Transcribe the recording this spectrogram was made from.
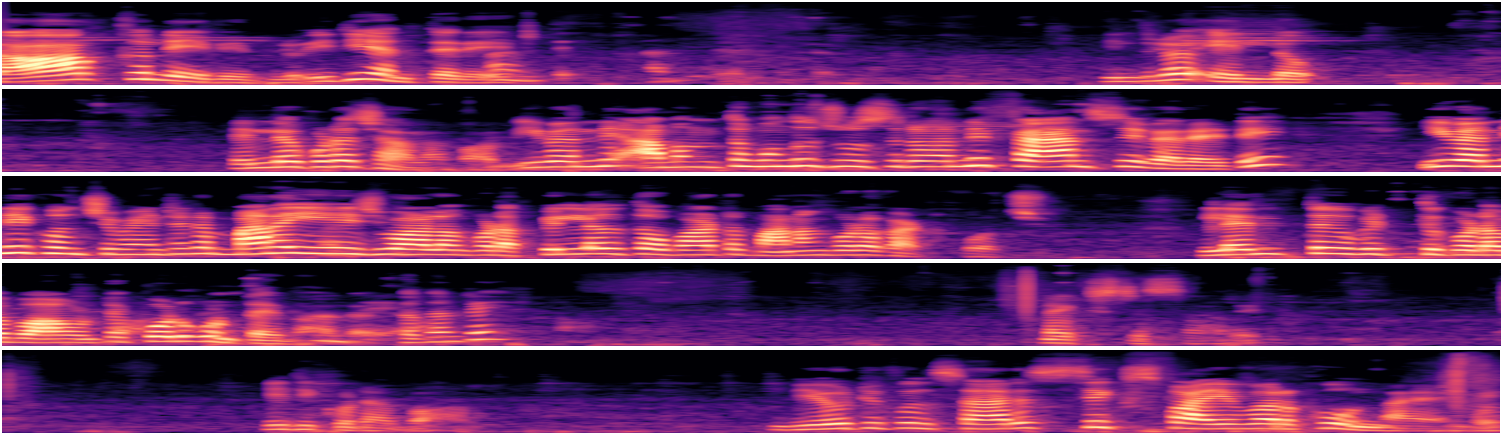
dark navy blue. ఇది ఎంత రేట్. ఇందులో ఎల్లో. ఎల్లో కూడా చాలా బాగుంది. ఇవన్నీ అంతకుముందు చూసినవన్నీ ఫ్యాన్సీ వెరైటీ. ఇవన్నీ కొంచెం ఏంటంటే మన ఏజ్ వాళ్ళం కూడా పిల్లలతో పాటు మనం కూడా కట్టుకోవచ్చు. లెంత్ విత్ కూడా బాగుంటాయి పొడుగుంటాయి బాగా కదండి? నెక్స్ట్ సారీ ఇది కూడా బాగుంది. బ్యూటిఫుల్ శారీ సిక్స్ ఫైవ్ వరకు ఉన్నాయండి.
